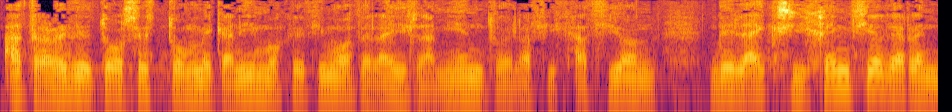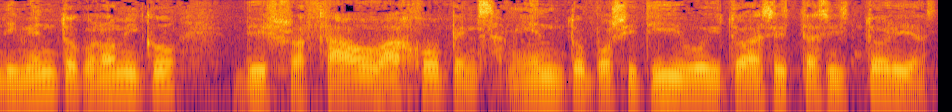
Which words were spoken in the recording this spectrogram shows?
a través de todos estos mecanismos que decimos del aislamiento, de la fijación, de la exigencia de rendimiento económico disfrazado bajo pensamiento positivo y todas estas historias,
